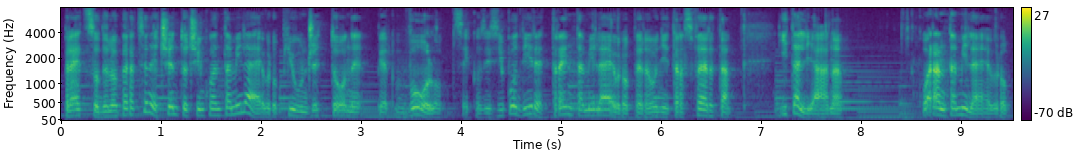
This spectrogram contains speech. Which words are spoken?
Prezzo dell'operazione 150.000 euro più un gettone per volo, se così si può dire, 30.000 euro per ogni trasferta italiana 40.000 euro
